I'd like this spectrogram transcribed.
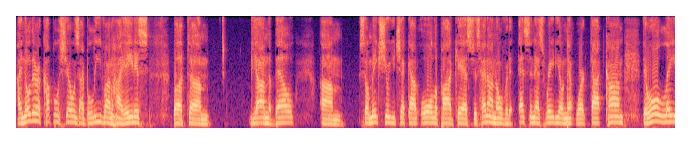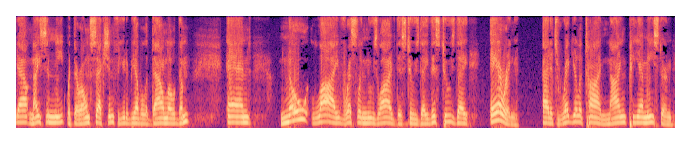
I know there are a couple of shows I believe on hiatus, but um, Beyond the Bell. Um, so make sure you check out all the podcasts. Just head on over to snsradionetwork.com. They're all laid out nice and neat with their own section for you to be able to download them. And no live wrestling news live this Tuesday. This Tuesday airing at its regular time, 9 p.m. Eastern,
